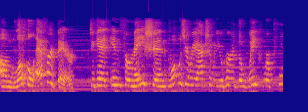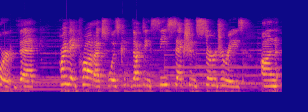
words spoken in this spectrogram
um, local effort there to get information. What was your reaction when you heard the Wink report that Primate Products was conducting C-section surgeries on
